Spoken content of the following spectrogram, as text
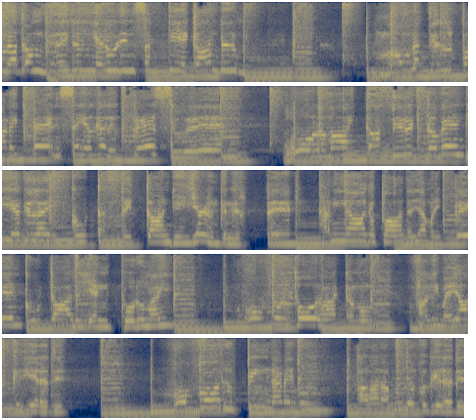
உலகம் விரைவில் எருளின் சக்தியை காண்பிரும். மௌனத்தில் படைப்பேன் செயல்களில் பேசுவேன். ஓரமாய் காத்திருக்க வேண்டியதில்லை. கூட்டத்தை தாண்டி எழுந்து நிற்பேன். தனியாக பாதை அமைப்பேன் கூட்டாளி என் பொறுமை ஒவ்வொரு போராட்டமும் வலிமையாக்குகிறது. ஒவ்வொரு பின்னடைவும் பலர உதவுகிறது.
